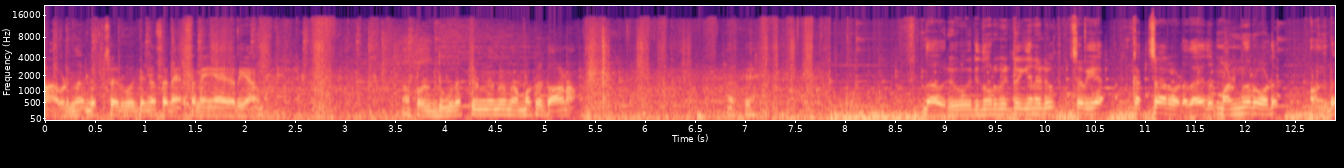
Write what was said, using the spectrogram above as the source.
ആ ഇവിടുന്ന് ലെഫ്റ്റ് സൈഡ് പോയി കഴിഞ്ഞാൽ സെനയ സനയ ഏറിയാണ് അപ്പോൾ ദൂരത്തിൽ നിന്ന് നമുക്ക് കാണാം. ഓക്കെ. ഇതാ ഒരു ഇരുന്നൂറ് മീറ്റർ ഇങ്ങനെ ഒരു ചെറിയ കച്ച റോഡ് അതായത് മണ്ണ് റോഡ് ഉണ്ട്.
